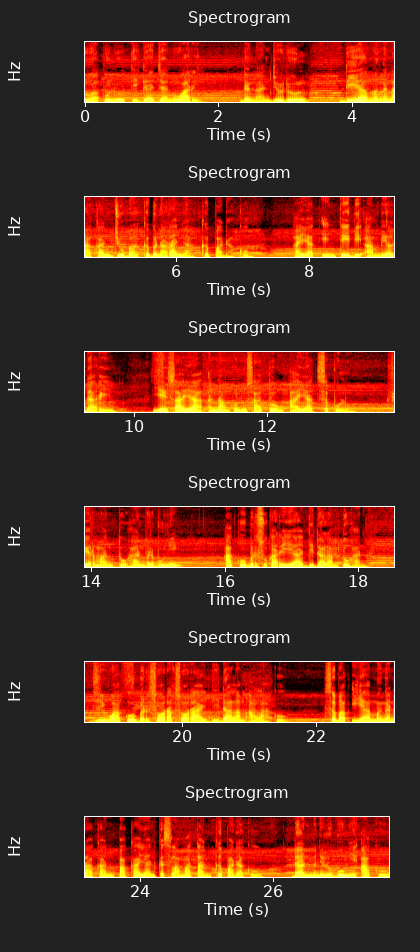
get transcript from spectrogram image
23 Januari dengan judul Dia mengenakan jubah kebenarannya kepadaku. Ayat inti diambil dari Yesaya 61 ayat 10. Firman Tuhan berbunyi, Aku bersukaria di dalam Tuhan jiwaku bersorak-sorai di dalam Allahku, sebab ia mengenakan pakaian keselamatan kepadaku dan menyelubungi aku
